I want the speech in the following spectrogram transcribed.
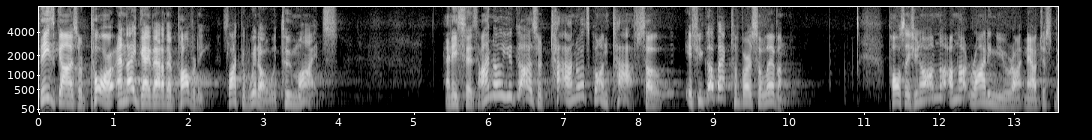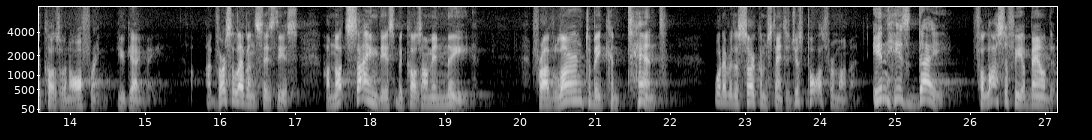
These guys are poor, and they gave out of their poverty. It's like the widow with two mites. And he says, I know you guys are. I know it's going tough. So if you go back to verse 11, Paul says, You know, I'm not, I'm not writing you right now just because of an offering you gave me. Uh, verse 11 says this I'm not saying this because I'm in need, for I've learned to be content, whatever the circumstances. Just pause for a moment. In his day, philosophy abounded.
